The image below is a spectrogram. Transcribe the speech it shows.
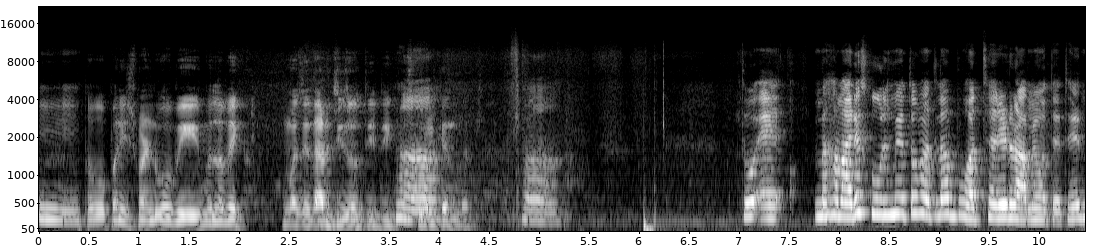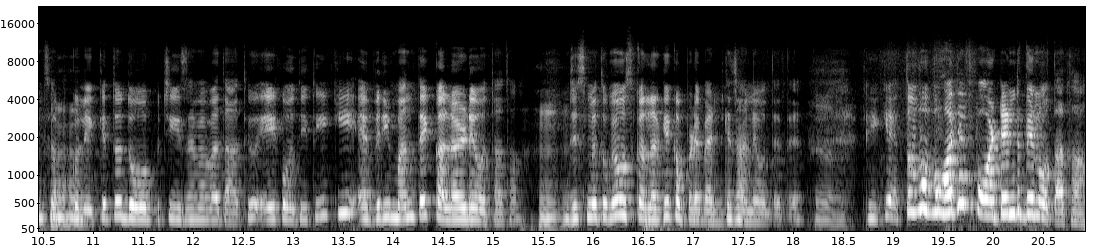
हम्म। तो वो पनिशमेंट वो भी मतलब एक मज़ेदार चीज़ होती थी स्कूल के अंदर। हाँ। तो हमारे स्कूल में तो मतलब बहुत सारे ड्रामे होते थे इन सबको लेके तो दो चीज़ें मैं बताती हूँ। एक होती थी कि एवरी मंथ एक कलर डे होता था जिसमें तुम्हें उस कलर के कपड़े पहन के जाने होते थे। हाँ, ठीक है? तो वो बहुत इंपॉर्टेंट दिन होता था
